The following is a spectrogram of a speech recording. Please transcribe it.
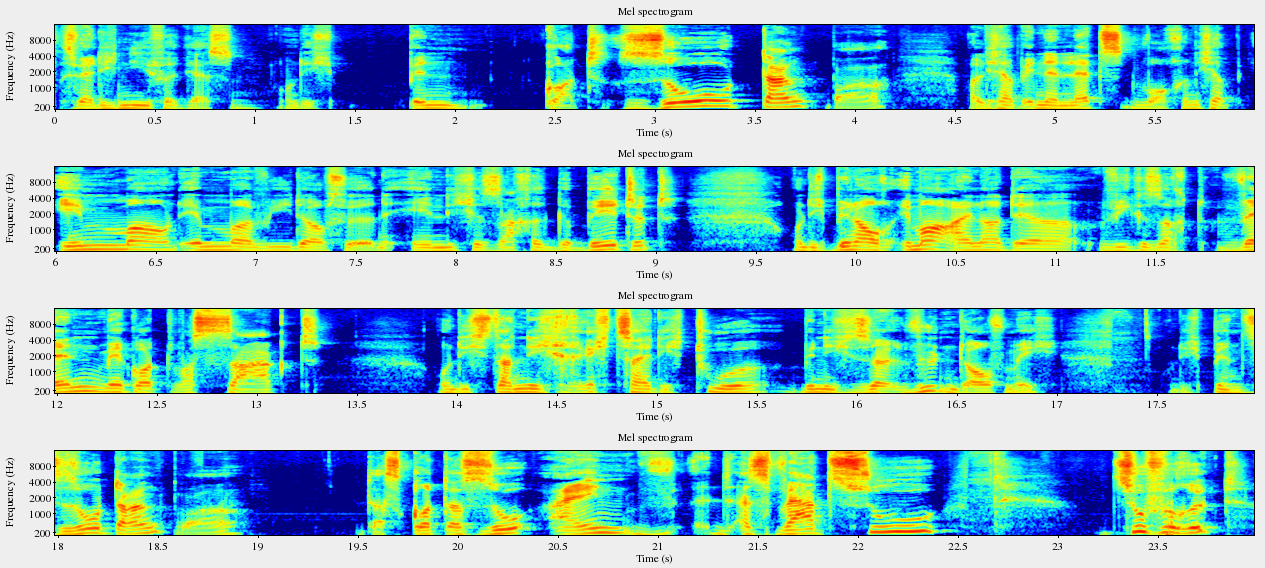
das werde ich nie vergessen. Und ich bin Gott so dankbar, weil ich habe in den letzten Wochen, ich habe immer und immer wieder für eine ähnliche Sache gebetet und ich bin auch immer einer, der, wie gesagt, wenn mir Gott was sagt und ich es dann nicht rechtzeitig tue, bin ich wütend auf mich und ich bin so dankbar, dass Gott das so ein, es wäre zu, zu verrückt,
